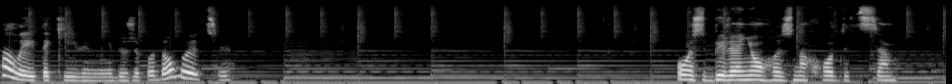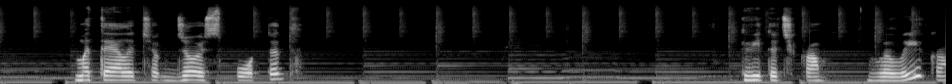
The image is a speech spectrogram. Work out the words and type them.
Але і такий він мені дуже подобається. Ось біля нього знаходиться метеличок Joy Spotted. Квіточка велика.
